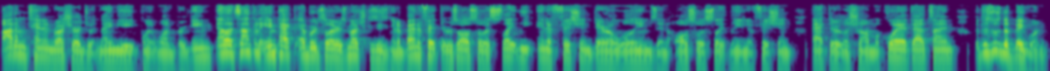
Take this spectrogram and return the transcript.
bottom 10 in rush yards with 98.1 per game. Now, that's not going to impact Edwards Helaire as much because he's going to benefit. There was also a slightly inefficient Darrel Williams and also a slightly inefficient back there, LeSean McCoy at that time. But this was the big one.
